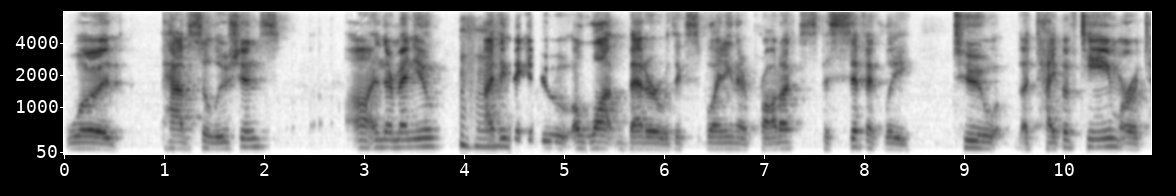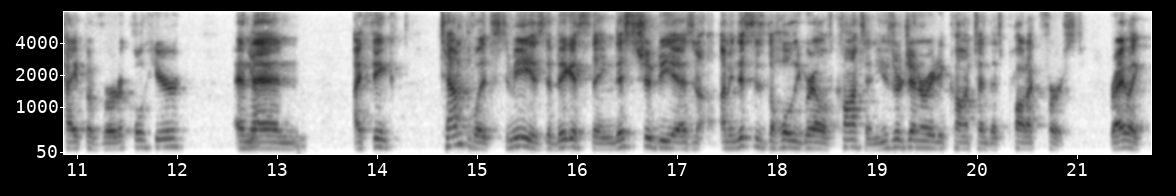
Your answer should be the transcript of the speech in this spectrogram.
would have solutions uh, in their menu. Mm-hmm. I think they could do a lot better with explaining their product specifically to a type of team or a type of vertical here. And yep. then I think templates to me is the biggest thing. This should be as an, I mean, this is the holy grail of content, user generated content that's product first, right? Like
